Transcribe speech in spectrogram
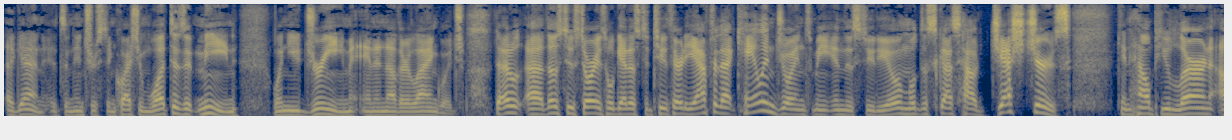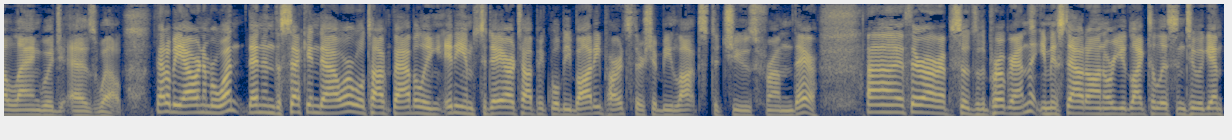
Again, it's an interesting question. What does it mean when you dream in another language? Uh, those two stories will get us to 2.30. After that, Kaylin joins me in the studio and we'll discuss how gestures can help you learn a language as well. That'll be hour number one. Then in the second hour, we'll talk babbling idioms. Today, our topic will be body parts. There should be lots to choose from there. Uh, if there are episodes of the program that you missed out on or you'd like to listen to again,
